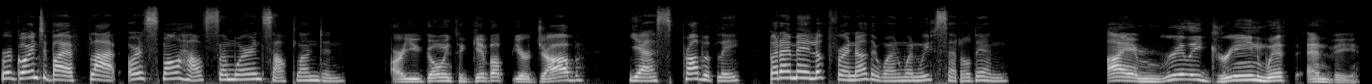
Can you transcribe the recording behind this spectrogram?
We're going to buy a flat or a small house somewhere in South London. Are you going to give up your job? Yes, probably, but I may look for another one when we've settled in. I am really green with envy.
